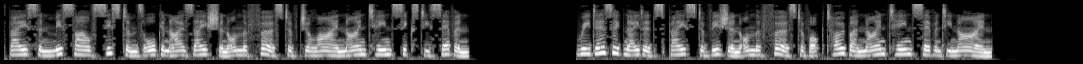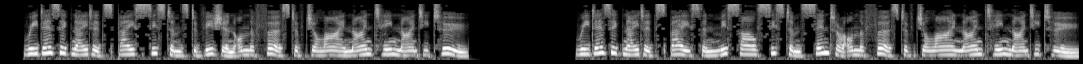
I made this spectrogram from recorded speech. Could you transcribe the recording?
Space and Missile Systems Organization on 1 July 1967 Redesignated Space Division on 1 October 1979 Redesignated Space Systems Division on 1 July 1992 Redesignated Space and Missile Systems Center on 1 July 1992.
